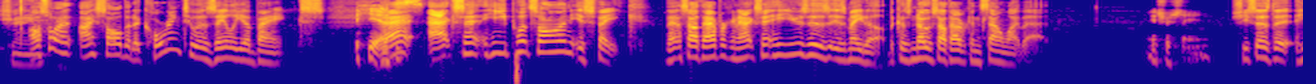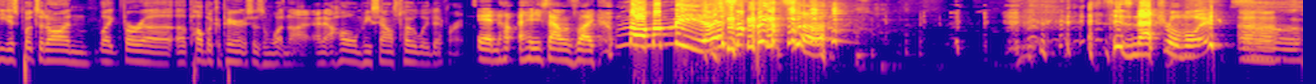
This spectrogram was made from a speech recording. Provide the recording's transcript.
Shame. also I, I saw that according to Azealia Banks, Yes. that accent he puts on is fake. That South African accent he uses is made up because no South Africans sound like that. Interesting. She says that he just puts it on like for uh, uh, public appearances and whatnot, and at home he sounds totally different. And he sounds like, Mamma Mia, it's a pizza! it's his natural voice. Uh,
